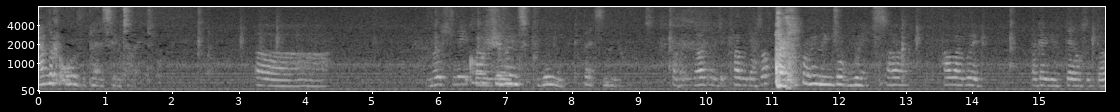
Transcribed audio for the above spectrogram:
Have a look at all of the players who retired. Uh, mostly Oh, only- Shivan's green compared to the others. Okay, guys, I'm just Fabregas off. Probably means your wrist. Uh, how I would, I'm going to give Delos a go.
